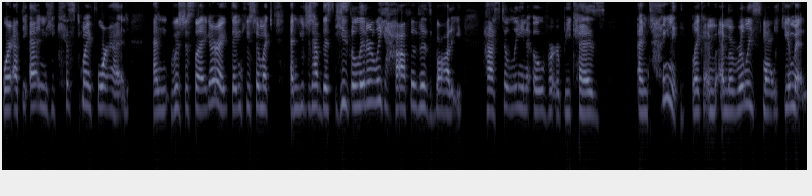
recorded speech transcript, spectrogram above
where at the end he kissed my forehead and was just like, All right, thank you so much. And you just have this he's literally half of his body has to lean over because I'm tiny. Like I'm I'm a really small human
